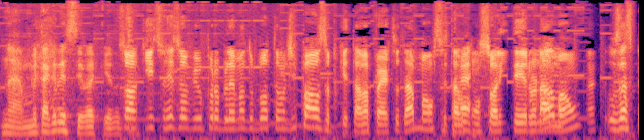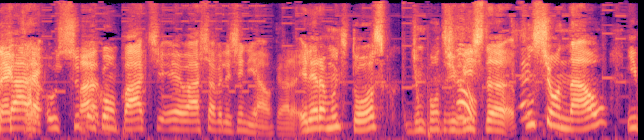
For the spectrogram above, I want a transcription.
Não, é muito agressivo aquilo. Só que isso resolveu o problema do botão de pausa, porque tava perto da mão. Você tava É. com o console inteiro na Vamos- mão. né? Os aspectos. Cara, né? o Super Claro. Compact, eu achava ele genial, cara. Ele era muito tosco, de um ponto de Não, vista funcional e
